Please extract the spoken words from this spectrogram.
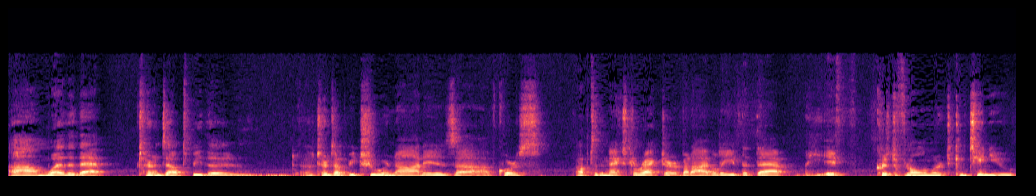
Um, whether that turns out to be the turns out to be true or not is, uh, of course, up to the next director. But I believe that that if Christopher Nolan were to continue,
